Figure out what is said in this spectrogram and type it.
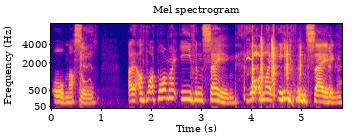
or muscle. I, I, what, what am I even saying? What am I even saying?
